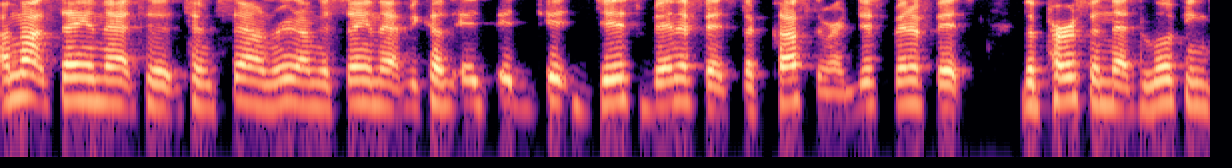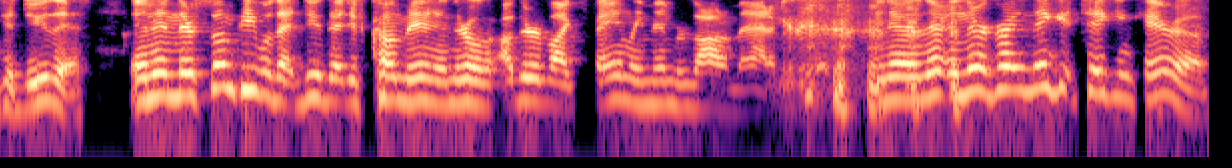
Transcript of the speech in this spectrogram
I'm not saying that to, to sound rude. I'm just saying that because it, it, it disbenefits the customer. It disbenefits the person that's looking to do this. And then there's some people that do that just come in and they're they're like family members automatically, you know, and they're and they're great and they get taken care of.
